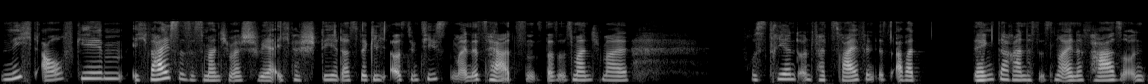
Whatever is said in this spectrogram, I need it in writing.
nicht aufgeben. Ich weiß, es ist manchmal schwer. Ich verstehe das wirklich aus dem tiefsten meines Herzens, dass es manchmal frustrierend und verzweifelnd ist, aber denkt daran, das ist nur eine Phase und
